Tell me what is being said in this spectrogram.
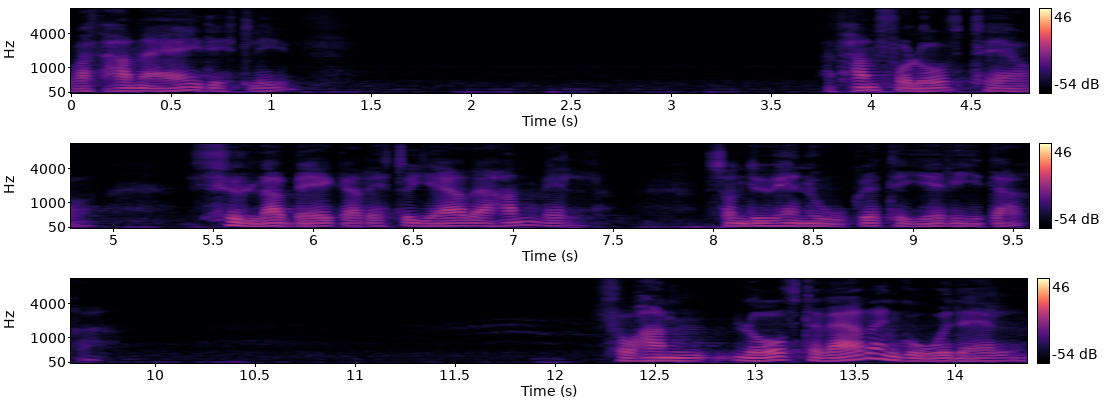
av at han er i ditt liv? At han får lov til å fylle begeret ditt og gjøre det han vil, som du har noe til å gi videre. Får han lov til å være den gode delen,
